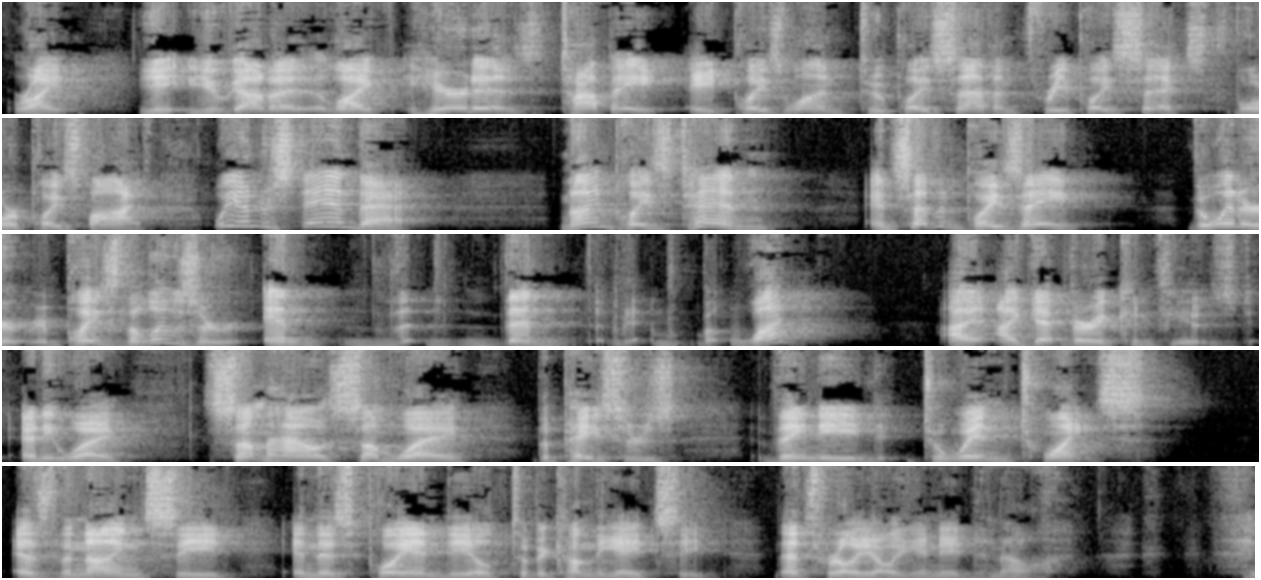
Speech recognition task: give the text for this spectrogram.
right? You, you gotta, like, here it is top eight. Eight plays one, two plays seven, three plays six, four plays five. We understand that. Nine plays 10, and seven plays eight. The winner plays the loser, and th- then what? I, I get very confused. Anyway, somehow, some way, the Pacers they need to win twice as the nine seed in this play-in deal to become the eight seed. That's really all you need to know.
